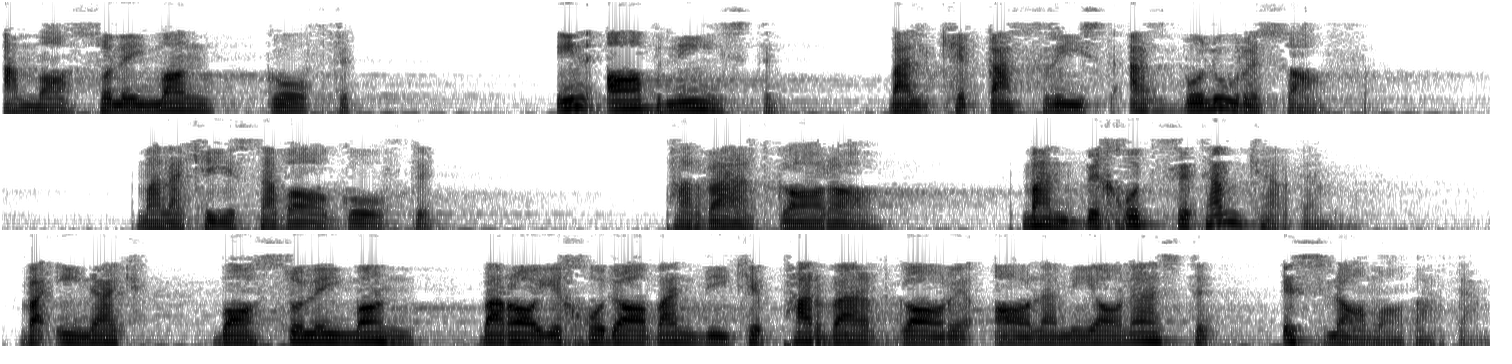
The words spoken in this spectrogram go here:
اما سلیمان گفت این آب نیست بلکه قصری است از بلور صاف. ملکه سبا گفت پروردگارا من به خود ستم کردم و اینک با سلیمان برای خداوندی که پروردگار عالمیان است اسلام آوردم.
